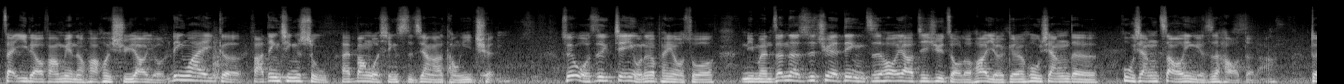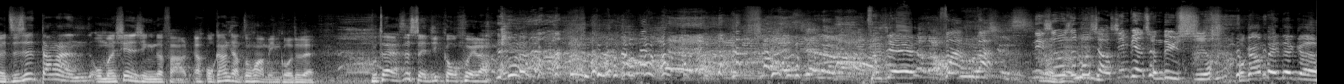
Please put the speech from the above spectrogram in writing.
在医疗方面的话，会需要有另外一个法定亲属来帮我行使这样的同意权。所以我是建议我那个朋友说，你们真的是确定之后要继续走的话，有一个人互相的互相照应也是好的啦。对，只是当然我们现行的法，啊、我刚刚讲中华民国对不对？不对，是水晶工会啦。你是不是不小心变成律师了？我刚刚被那个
